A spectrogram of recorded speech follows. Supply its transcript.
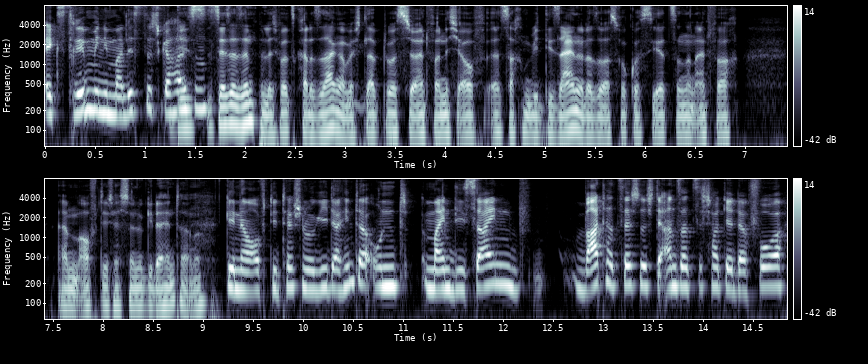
extrem minimalistisch Die gehalten. ist sehr, sehr simpel, ich wollte es gerade sagen, aber ich glaube, du hast dich einfach nicht auf äh, Sachen wie Design oder sowas fokussiert, sondern einfach ähm, auf die Technologie dahinter. Ne? genau auf die Technologie dahinter und mein Design war tatsächlich der Ansatz, ich hatte ja davor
